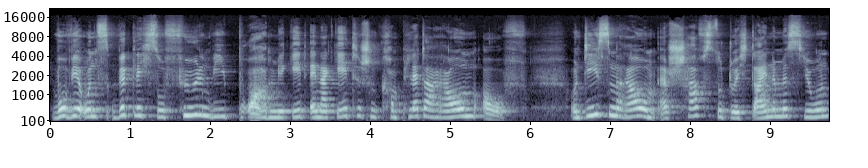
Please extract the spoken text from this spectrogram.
wo wir uns wirklich so fühlen wie, boah, mir geht energetisch ein kompletter Raum auf. Und diesen Raum erschaffst du durch deine Mission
